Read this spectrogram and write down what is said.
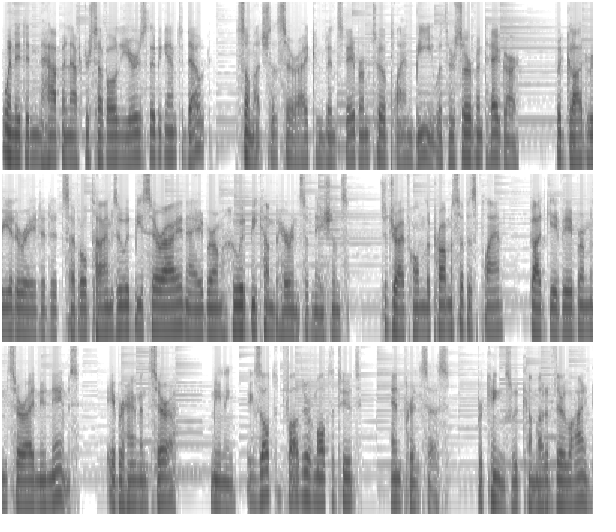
When it didn't happen after several years, they began to doubt so much that Sarai convinced Abram to a plan B with her servant Hagar. But God reiterated it several times it would be Sarai and Abram who would become parents of nations. To drive home the promise of his plan, God gave Abram and Sarai new names Abraham and Sarah, meaning exalted father of multitudes and princess, for kings would come out of their line.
